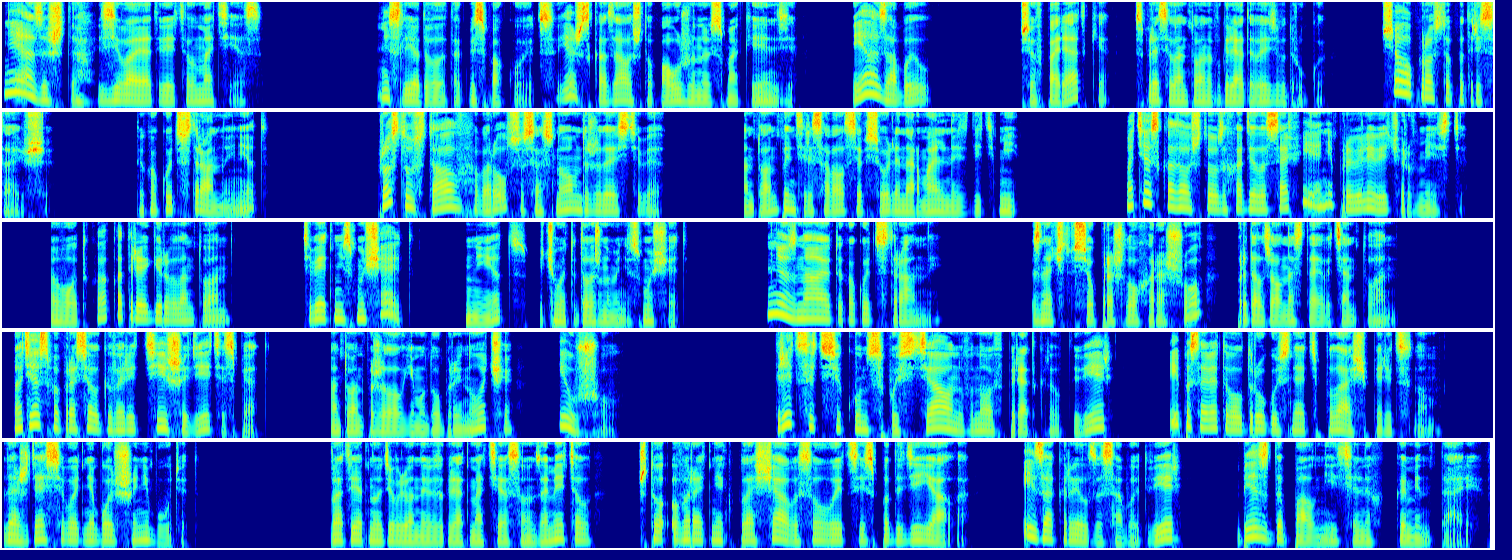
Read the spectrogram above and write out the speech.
«Не за что», — зевая ответил Матиас. Не следовало так беспокоиться. Я же сказал, что поужинаю с Маккензи. Я забыл. «Все в порядке?» — спросил Антуан, вглядываясь в друга. «Все просто потрясающе. Ты какой-то странный, нет?» «Просто устал, боролся со сном, дожидаясь тебя». Антуан поинтересовался, все ли нормально с детьми. Матиас сказал, что заходила София, и они провели вечер вместе. Вот как отреагировал Антуан. Тебя это не смущает? Нет. Почему это должно меня смущать? Не знаю, ты какой-то странный. Значит, все прошло хорошо, продолжал настаивать Антуан. Матиас попросил говорить тише, дети спят. Антуан пожелал ему доброй ночи и ушел. Тридцать секунд спустя он вновь приоткрыл дверь и посоветовал другу снять плащ перед сном. Дождя сегодня больше не будет. В ответ на удивленный взгляд Матиаса он заметил, что воротник плаща высовывается из-под одеяла и закрыл за собой дверь без дополнительных комментариев.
